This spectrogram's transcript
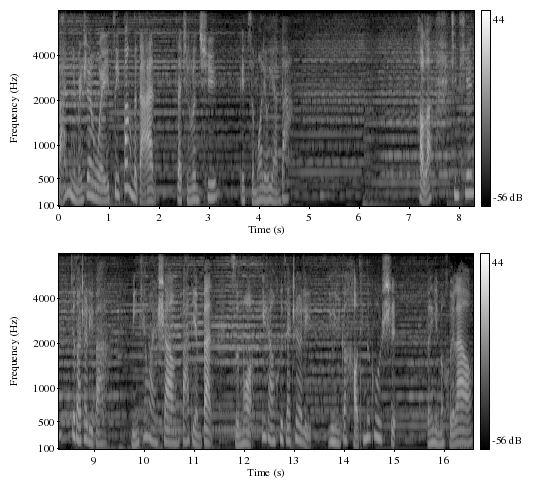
把你们认为最棒的答案。在评论区给子墨留言吧。好了，今天就到这里吧。明天晚上八点半，子墨依然会在这里用一个好听的故事等你们回来哦。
